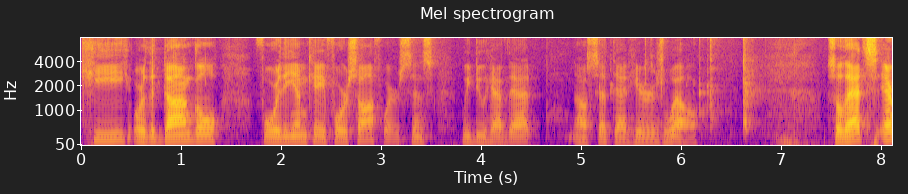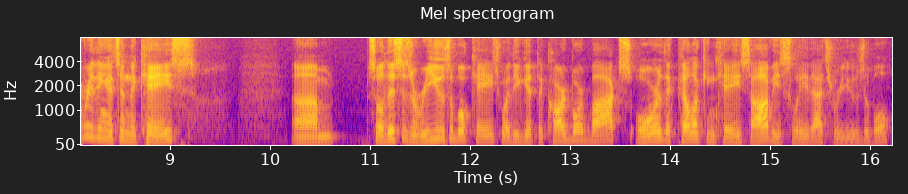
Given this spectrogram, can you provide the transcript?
key or the dongle for the MK4 software. Since we do have that, I'll set that here as well. So that's everything that's in the case. Um, so this is a reusable case, whether you get the cardboard box or the Pelican case, obviously that's reusable.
